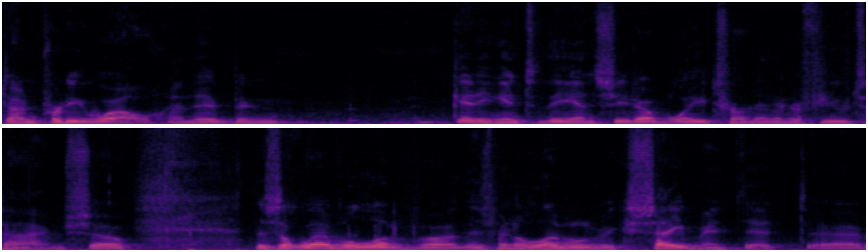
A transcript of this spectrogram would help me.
done pretty well, and they've been getting into the NCAA tournament a few times. So there's a level of uh, there's been a level of excitement that uh,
